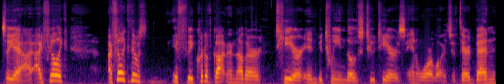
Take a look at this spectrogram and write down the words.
So yeah, I, I feel like I feel like there was if they could have gotten another tier in between those two tiers in Warlords, if there had been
